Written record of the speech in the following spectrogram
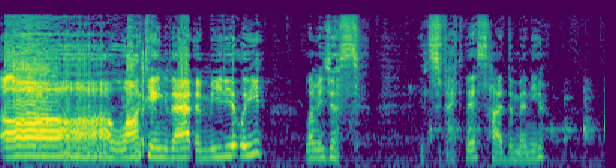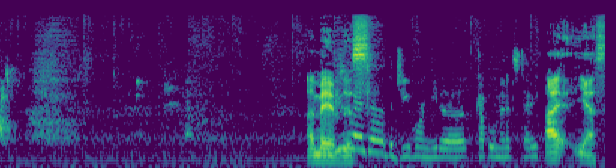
Oh, locking that immediately. Let me just inspect this, hide the menu. I may have just. you just. and uh, the G-Horn need a couple of minutes, Teddy? I yes.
